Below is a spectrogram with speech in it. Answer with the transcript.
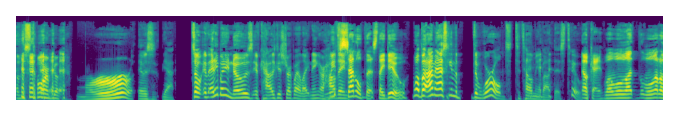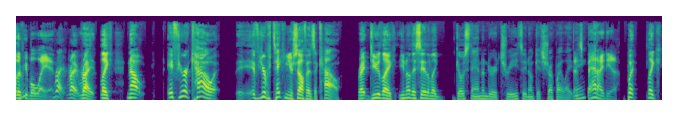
of the storm. Go, it was yeah. So if anybody knows if cows get struck by lightning or how We've they settled this. They do. well, but I'm asking the the world to tell me about this too. Okay. Well, we'll let we'll let other people weigh in. Right, right, right. Like now, if you're a cow, if you're taking yourself as a cow, right? Do you like you know they say to like go stand under a tree so you don't get struck by lightning. That's a bad idea. But like,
